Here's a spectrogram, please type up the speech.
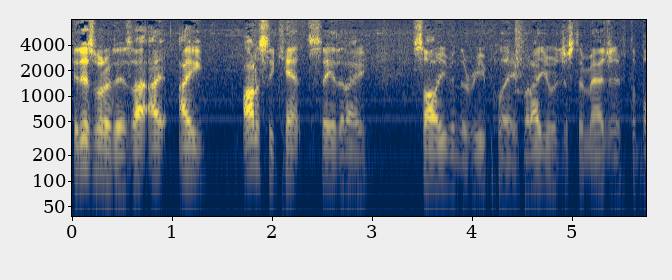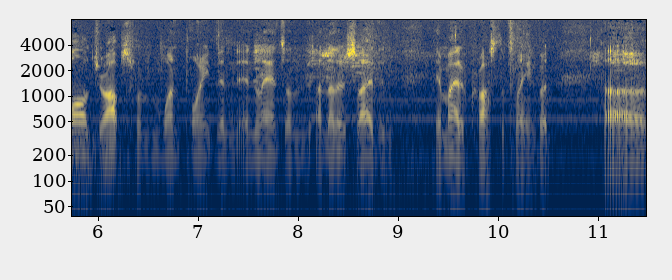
it is what it is. I, I, I honestly can't say that I saw even the replay, but I would just imagine if the ball drops from one point and, and lands on another side, then it might have crossed the plane. But uh,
